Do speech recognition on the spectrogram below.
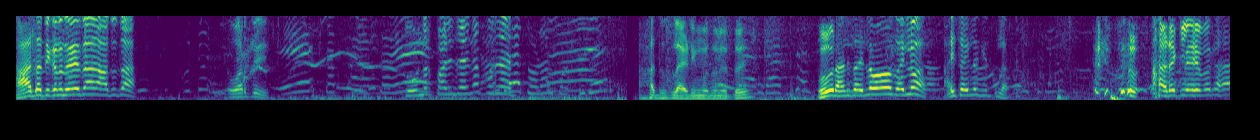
हा जा तिकडे जाय जा तुझा वरती. तोंडात पाणी जाईल ना परत हा तू स्लायडिंग मधून येतोय. हो राणी साईडला बाबा साईडला आई साईडला घे तुला. अडकले हे बघा.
